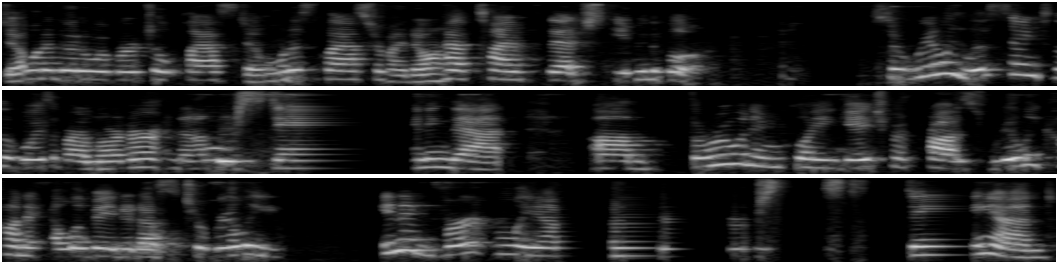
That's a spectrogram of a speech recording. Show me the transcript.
don't want to go to a virtual class, don't want a classroom, I don't have time for that, just give me the book. So really listening to the voice of our learner and understanding that um, through an employee engagement process really kind of elevated us to really inadvertently understand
